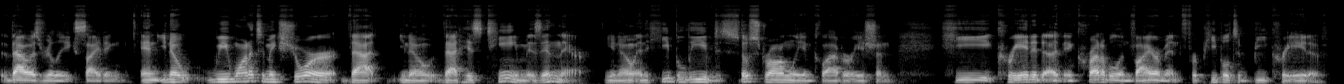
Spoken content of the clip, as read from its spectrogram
that was really exciting. And you know, we wanted to make sure that, you know, that his team is in there, you know, and he believed so strongly in collaboration. He created an incredible environment for people to be creative.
